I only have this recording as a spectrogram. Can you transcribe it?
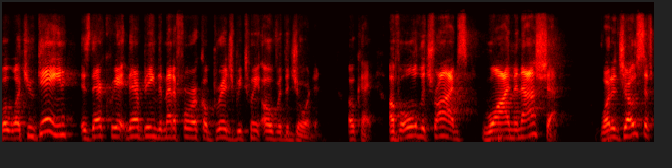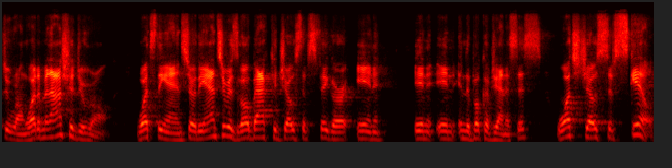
But what you gain is they're create they're being the metaphorical bridge between over the Jordan. Okay, of all the tribes, why Manasseh? What did Joseph do wrong? What did Manasseh do wrong? What's the answer? The answer is go back to Joseph's figure in in in, in the book of Genesis. What's Joseph's skill?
